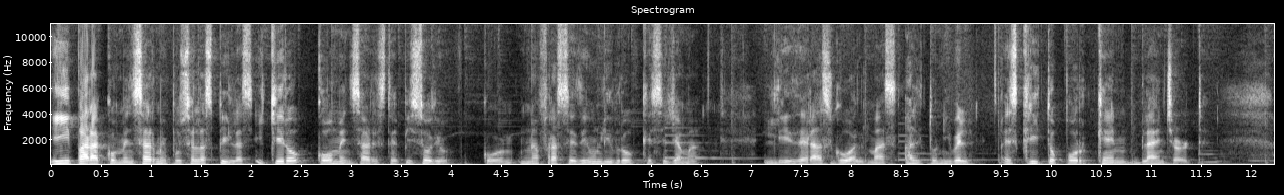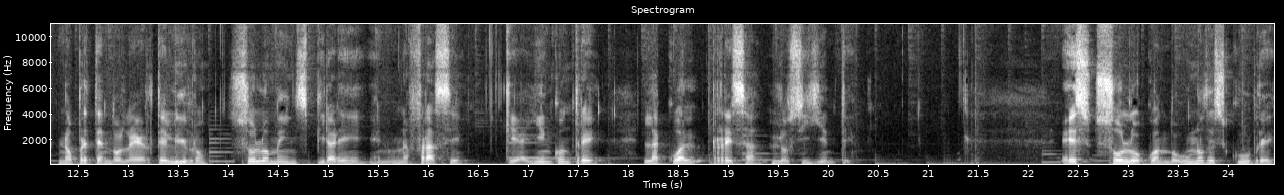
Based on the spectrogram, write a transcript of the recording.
Y para comenzar me puse las pilas y quiero comenzar este episodio con una frase de un libro que se llama Liderazgo al más alto nivel, escrito por Ken Blanchard. No pretendo leerte el libro, solo me inspiraré en una frase que ahí encontré, la cual reza lo siguiente. Es solo cuando uno descubre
